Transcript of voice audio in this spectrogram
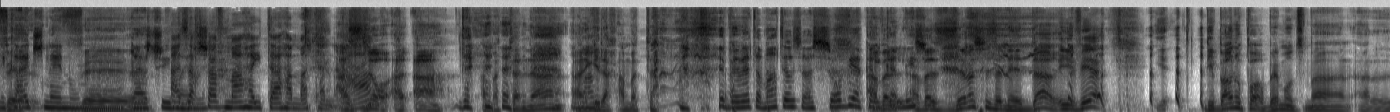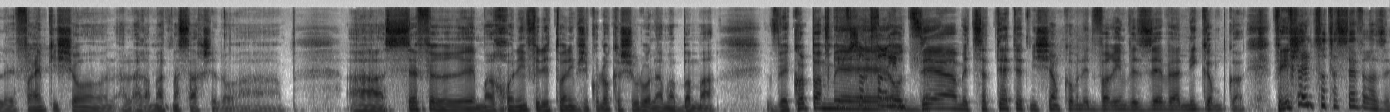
ניקה את שנינו מהרעשים האלה. אז עכשיו מה הייתה המתנה? אז לא, אה, המתנה, אני אגיד לך, המתנה, באמת, אמרתי לו שהשווי הכלכלי אבל זה מה שזה נהדר, היא הביאה, דיברנו פה הרבה מאוד זמן על אפרים קישון, על הרמת מסך שלו, הספר אה, מערכונים פיליטונים שכולו קשור לעולם הבמה. וכל פעם אפשר אה, מצטטת משם כל מיני דברים וזה, ואני גם... ואי אפשר למצוא את הספר הזה,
